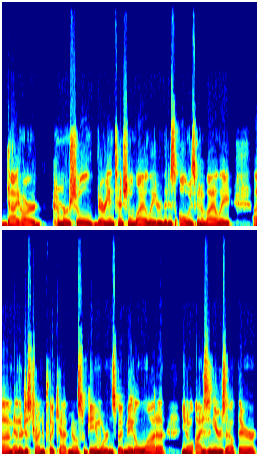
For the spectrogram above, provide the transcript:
diehard commercial, very intentional violator that is always going to violate. Um, and they're just trying to play cat and mouse with game wardens, but made a lot of, you know, eyes and ears out there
